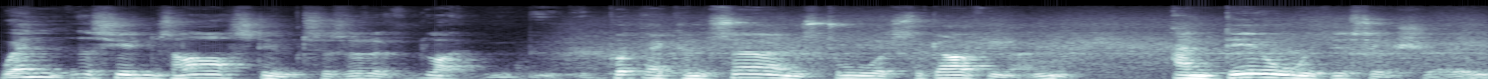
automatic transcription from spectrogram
When the students asked him to sort of like put their concerns towards the government and deal with this issue,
